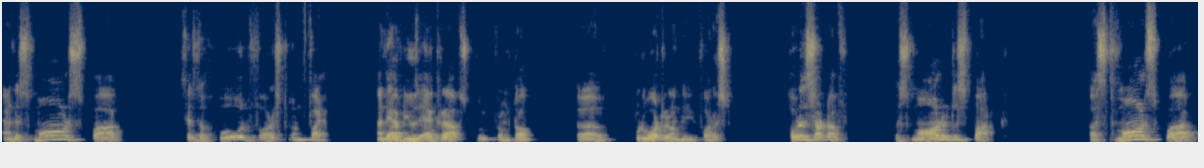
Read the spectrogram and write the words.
And a small spark sets the whole forest on fire. And they have to use aircrafts to, from top, uh, put water on the forest. How does it start off? A small little spark. A small spark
